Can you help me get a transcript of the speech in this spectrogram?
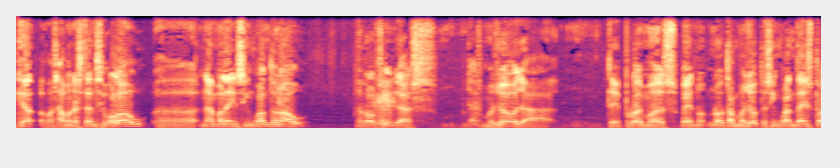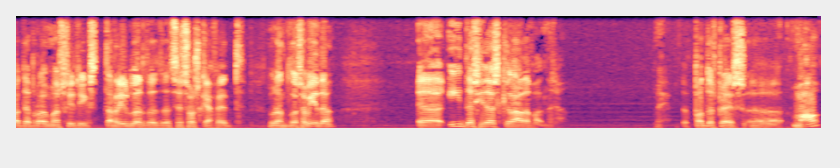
que, avançàvem en estem, si voleu, eh, anem a l'any 59, en Rolf ja és, ja és major, ja té problemes... Bé, no, no tan major, té 50 anys, però té problemes físics terribles de decessos que ha fet durant tota la vida eh, i decideix que l'ha de vendre. Bé, poc després eh, mor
